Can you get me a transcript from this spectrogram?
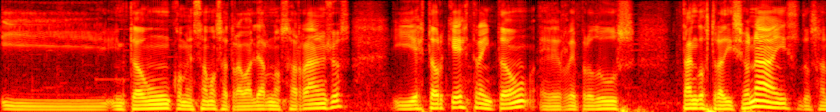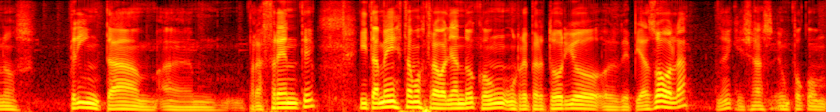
e então começamos a trabalhar nos arranjos e esta orquestra então eh, reproduz tangos tradicionais dos anos 30 um, para frente. E também estamos trabalhando com um repertório de Piazzolla, né, que já é um pouco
